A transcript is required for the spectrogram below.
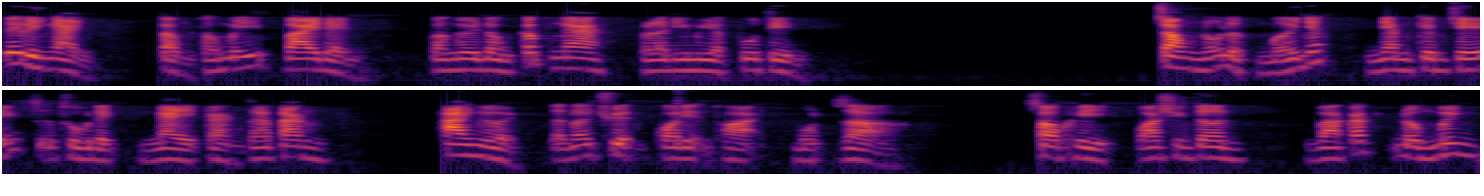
Đây là hình ảnh Tổng thống Mỹ Biden và người đồng cấp Nga Vladimir Putin. Trong nỗ lực mới nhất nhằm kiềm chế sự thù địch ngày càng gia tăng, hai người đã nói chuyện qua điện thoại một giờ sau khi Washington và các đồng minh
